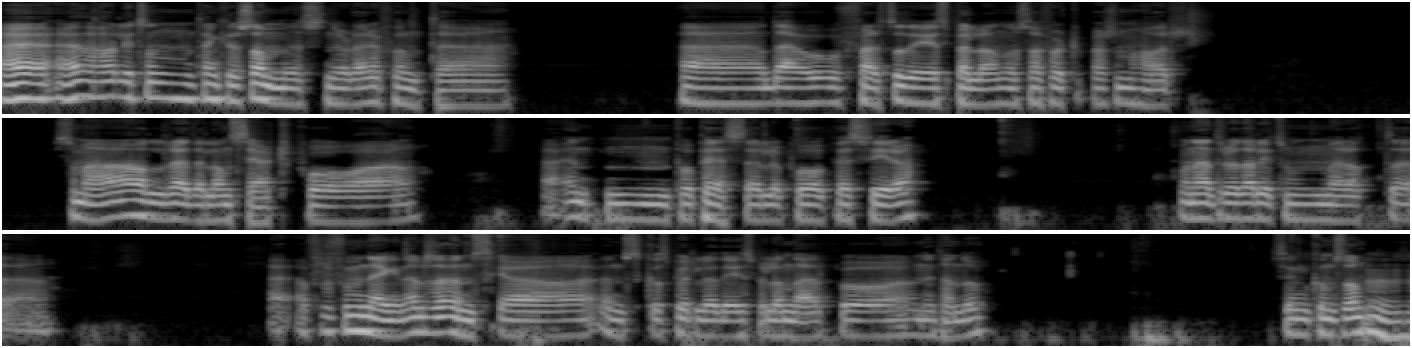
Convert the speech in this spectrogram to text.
Jeg, jeg har litt sånn, tenker det samme snur der i forhold til eh, Det er jo fælt av de spillene hos 40 som har Som er allerede lansert på eh, ja, enten på PC eller på PS4. Men jeg tror det er litt sånn mer at eh, For, for min egen del så ønsker jeg ønsker å spille de spillene der på Nintendo sin konsoll. Mm.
